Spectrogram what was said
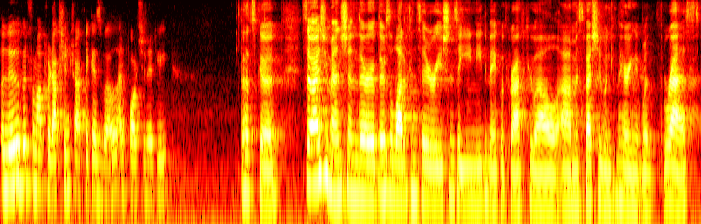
a little bit from our production traffic as well unfortunately. That's good so as you mentioned there there's a lot of considerations that you need to make with graphql um, especially when comparing it with rest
